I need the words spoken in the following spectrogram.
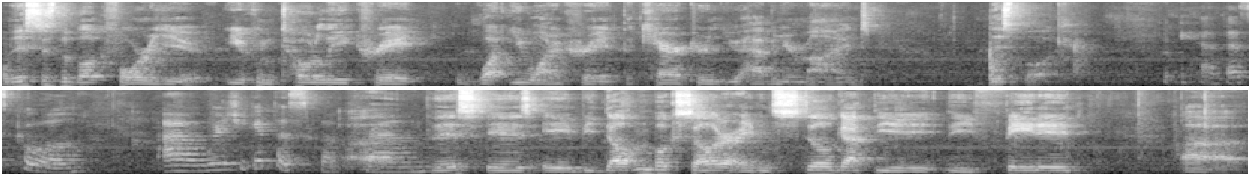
This is the book for you. You can totally create what you want to create, the character that you have in your mind. This book. Yeah, that's cool. Uh, where'd you get this book Uh, from? this is a B. Dalton bookseller. I even still got the the faded uh,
